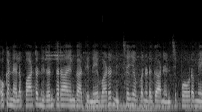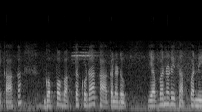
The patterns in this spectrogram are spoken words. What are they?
ఒక నెలపాటు నిరంతరాయంగా తినేవాడు నిత్య యవ్వనుడిగా నిలిచిపోవడమే కాక గొప్ప భక్త కూడా కాగలడు. యవ్వనుడి తప్పని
